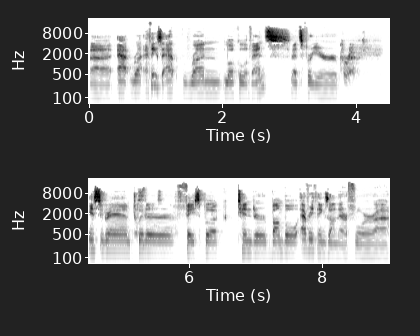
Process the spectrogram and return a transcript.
uh, at run. I think it's at Run Local Events. That's for your Correct. Instagram, Twitter, Facebook, Tinder, Bumble. Everything's on there for uh,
